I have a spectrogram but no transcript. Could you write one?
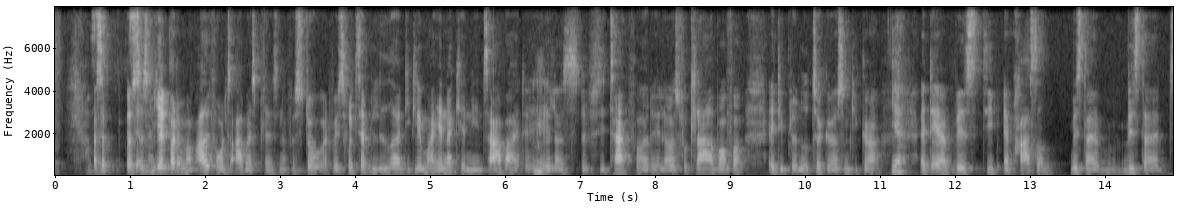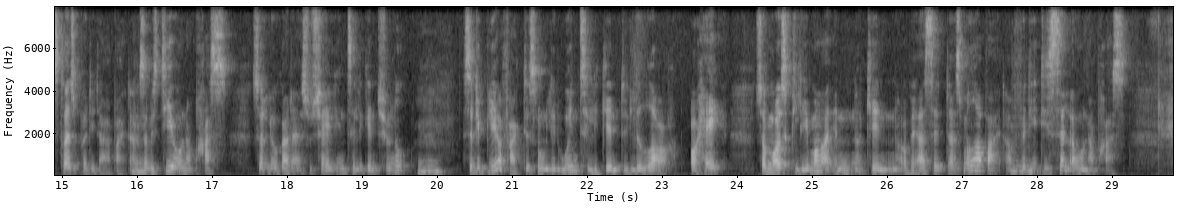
og så, og så hjælper det mig meget i forhold til arbejdspladsen at forstå, at hvis for eksempel ledere de glemmer at anerkende ens arbejde, mm. eller sige tak for det, eller også forklare, hvorfor at de bliver nødt til at gøre, som de gør, yeah. at det er, hvis de er presset, hvis der, hvis der er stress på dit arbejde, mm. altså hvis de er under pres, så lukker der social intelligens jo ned. Mm. Så de bliver faktisk nogle lidt uintelligente ledere at have, som også glemmer at anerkende og værdsætte deres medarbejdere, mm. fordi de selv er under pres.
